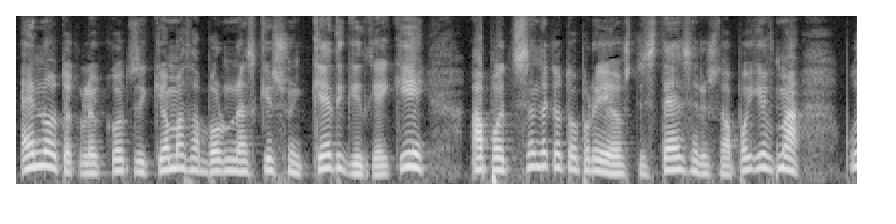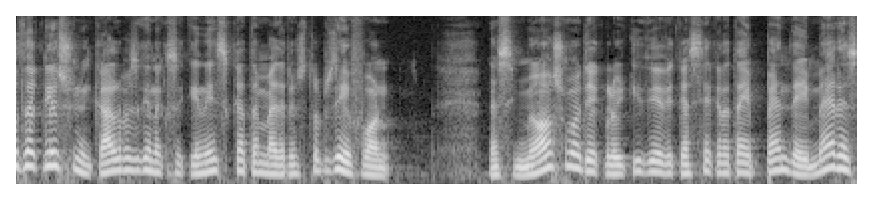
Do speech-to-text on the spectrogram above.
ενώ το εκλογικό τους δικαίωμα θα μπορούν να ασκήσουν και την Κυριακή από τις 11 το πρωί έως τις 4 το απόγευμα, που θα κλείσουν οι κάλπες για να ξεκινήσει η καταμέτρηση των ψήφων. Να σημειώσουμε ότι η εκλογική διαδικασία κρατάει 5 ημέρες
